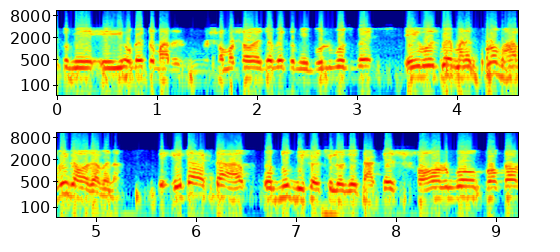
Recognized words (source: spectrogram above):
تمہیں یہ ہوا ہو جی بجے مطلب دا جا یہ ادب بھی تک سروپرکار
